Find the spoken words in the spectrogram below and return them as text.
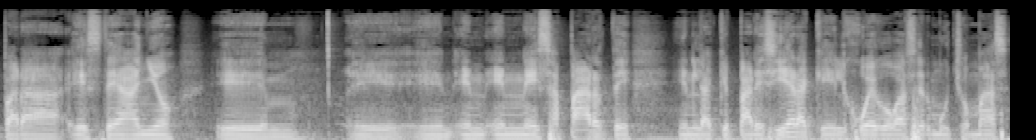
para este año. Eh, en, en, esa parte en la que pareciera que el juego va a ser mucho más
